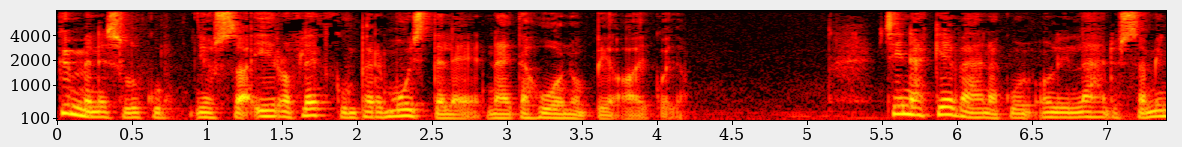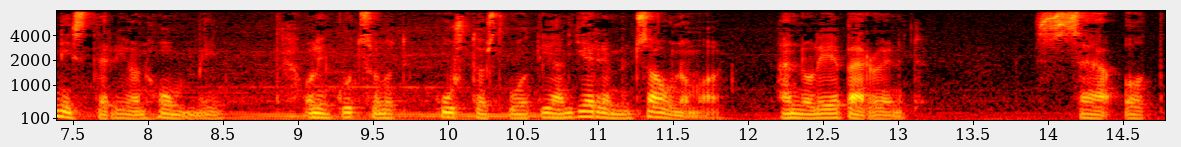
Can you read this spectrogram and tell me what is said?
Kymmenes luku, jossa Iiro Fletkumper muistelee näitä huonompia aikoja. Sinä keväänä, kun olin lähdössä ministeriön hommiin, Olin kutsunut 16-vuotiaan Jeremyn saunomaan. Hän oli epäröinyt. Sä oot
